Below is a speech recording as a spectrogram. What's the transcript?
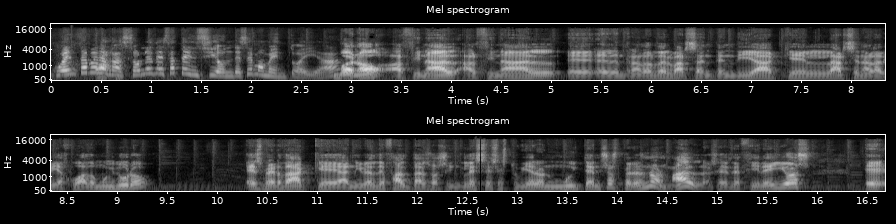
Cuéntame las razones de esa tensión, de ese momento ahí. ¿ah? Bueno, al final, al final eh, el entrenador del Barça entendía que el Arsenal había jugado muy duro. Es verdad que a nivel de faltas los ingleses estuvieron muy tensos, pero es normal. es decir, ellos eh,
